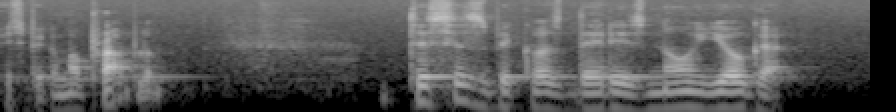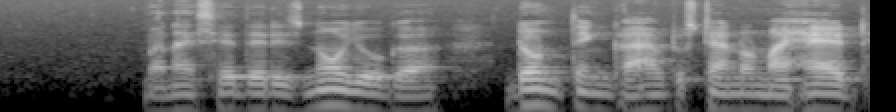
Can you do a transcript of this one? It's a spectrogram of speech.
it's become a problem. This is because there is no yoga. When I say there is no yoga, don't think I have to stand on my head,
